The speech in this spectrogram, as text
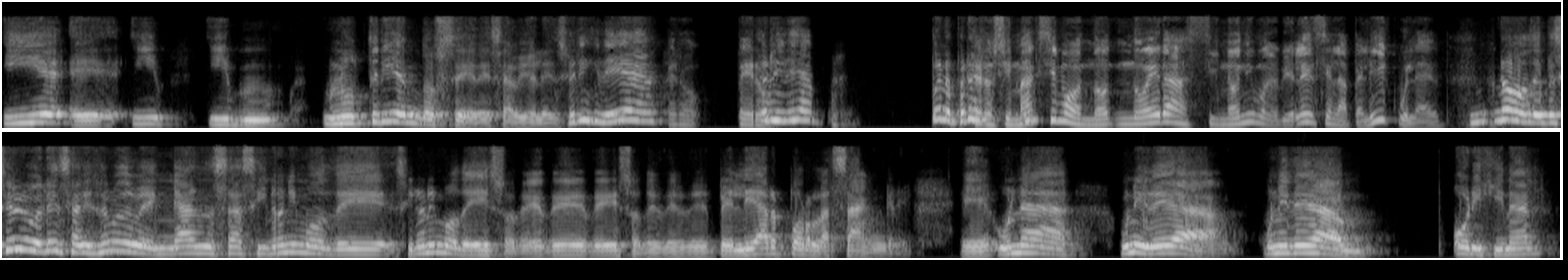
y, eh, y, mm, nutriéndose de esa violencia. Una idea, pero, pero, una idea bueno, pero, si Máximo no, no, era sinónimo de violencia en la película. No, de sinónimo de violencia, sinónimo de venganza, sinónimo de, sinónimo de eso, de, de, eso, de, pelear por la sangre. Eh, una, una, idea, una idea original,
